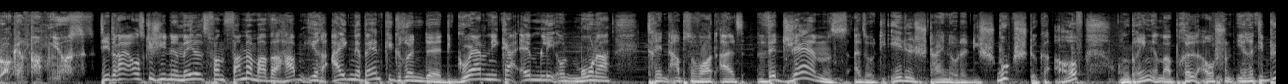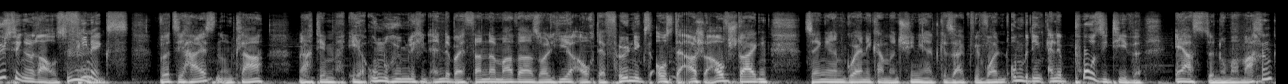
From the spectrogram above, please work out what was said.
Rock'n'Pop News. Die drei ausgeschiedenen Mädels von Thunder Mother haben ihre eigene Band gegründet. Guernica, Emily und Mona treten ab sofort als The Gems, also die Edelsteine oder die Schmuckstücke auf und bringen im April auch schon ihre Debütsingle raus. Mhm. Phoenix wird sie heißen und klar, nach dem eher unrühmlichen Ende bei Thunder Mother soll hier auch der Phönix aus der Asche aufsteigen. Sängerin Guernica Mancini hat gesagt, wir wollen unbedingt eine positive erste Nummer machen.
